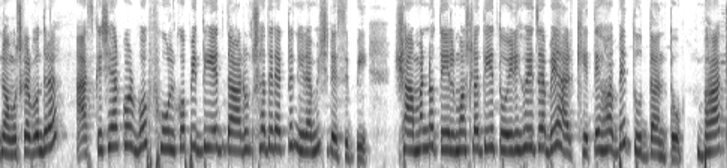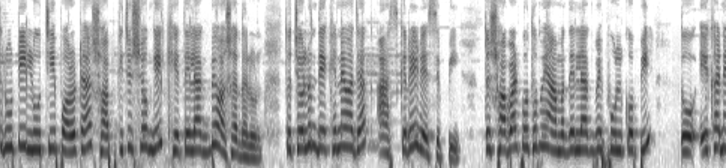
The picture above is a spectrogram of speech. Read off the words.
নমস্কার বন্ধুরা, আজকে শেয়ার করব ফুলকপি দিয়ে দারুণ স্বাদের একটা নিরামিষ রেসিপি সামান্য তেল মশলা দিয়ে তৈরি হয়ে যাবে আর খেতে হবে দুর্দান্ত। ভাত, রুটি, লুচি, পরোটা সব কিছুর সঙ্গে খেতে লাগবে অসাধারণ। তো চলুন দেখে নেওয়া যাক আজকের এই রেসিপি তো সবার প্রথমে আমাদের লাগবে ফুলকপি। তো এখানে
